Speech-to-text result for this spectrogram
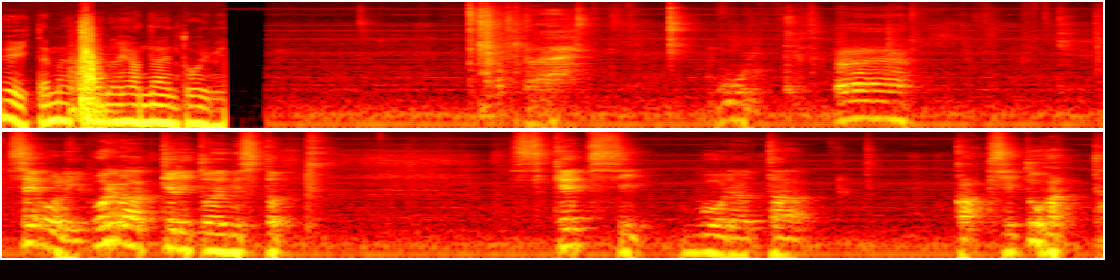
Ei tämä taida ihan näin toimi. Se oli Orakkelitoimisto. Sketsi vuodelta 2000.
